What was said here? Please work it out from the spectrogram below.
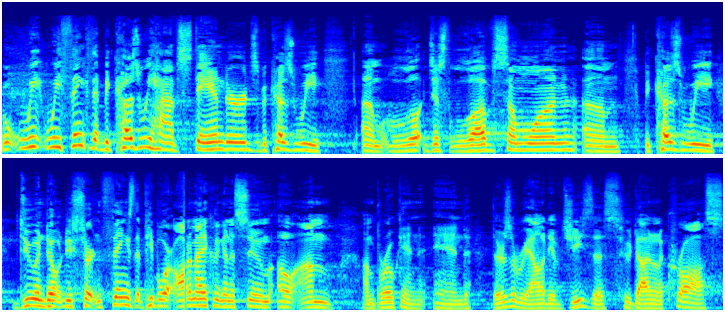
We, we think that because we have standards, because we um, lo- just love someone, um, because we do and don't do certain things, that people are automatically going to assume, oh, I'm, I'm broken, and there's a reality of Jesus who died on a cross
